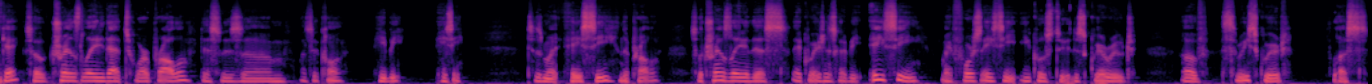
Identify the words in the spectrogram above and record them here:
Okay, so translating that to our problem, this is, um, what's it called? AB, AC. This is my AC in the problem. So translating this equation is going to be AC, my force AC equals to the square root of 3 squared plus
